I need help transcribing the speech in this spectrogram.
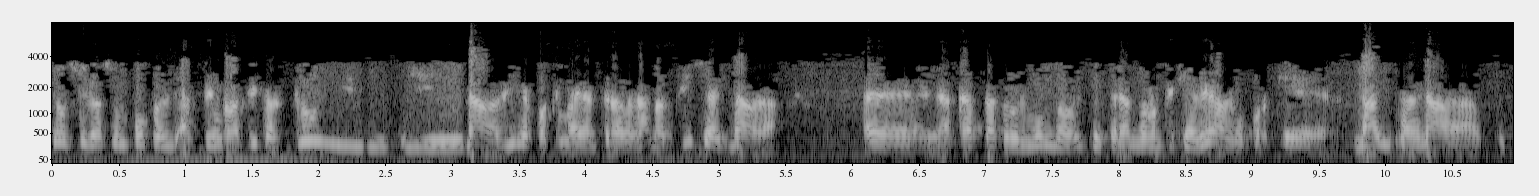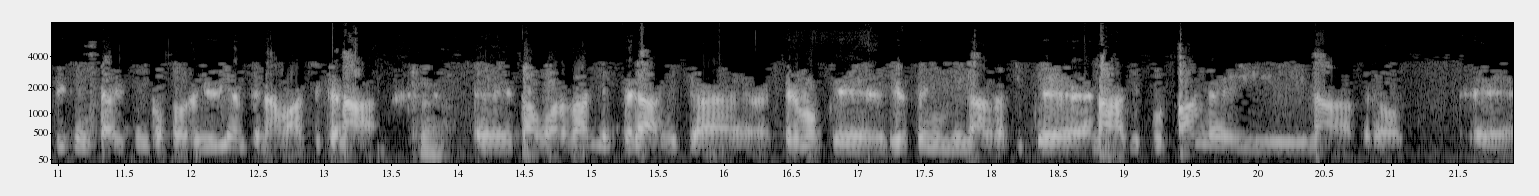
yo sí hace un poco, hace un ratito al club y, y nada, vine porque me había enterado de las noticias y nada eh, acá está todo el mundo esperando noticias de algo porque nadie sabe nada. Dicen que hay cinco sobrevivientes nada más, así que nada. Eh, es aguardar y esperar, ¿viste? Eh, esperemos que Dios tenga un milagro. Así que nada, disculpadme y nada, pero... Eh,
